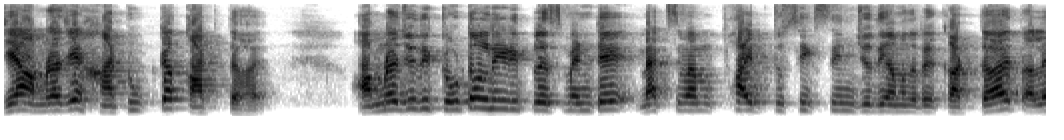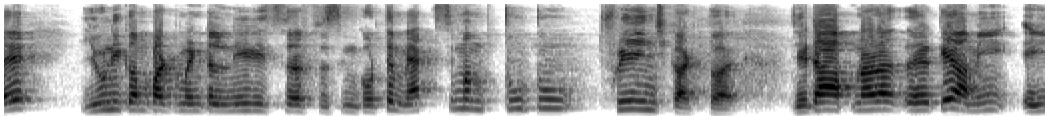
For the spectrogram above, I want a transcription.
যে আমরা যে হাঁটুকটা কাটতে হয়। আমরা যদি টোটাল নি রিপ্লেসমেন্টে maximum five to six inch যদি আমাদেরকে কাটতে হয়, তাহলে ইউনি কম্পার্টমেন্টাল নি রিসার্ফেসিং করতে maximum two to three inch কাটতে হয়। যেটা আপনাদেরকে আমি এই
